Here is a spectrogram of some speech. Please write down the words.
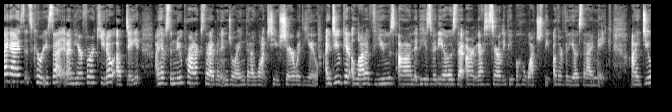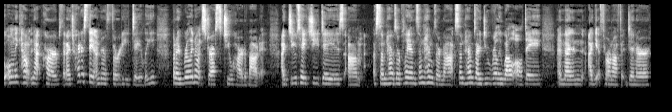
Hi guys, it's Carisa and I'm here for a keto update. I have some new products that I've been enjoying that I want to share with you. I do get a lot of views on these videos that aren't necessarily people who watch the other videos that I make. I do only count net carbs and I try to stay under 30 daily, but I really don't stress too hard about it. I do take cheat days. Um, sometimes they're planned, sometimes they're not. Sometimes I do really well all day and then I get thrown off at dinner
